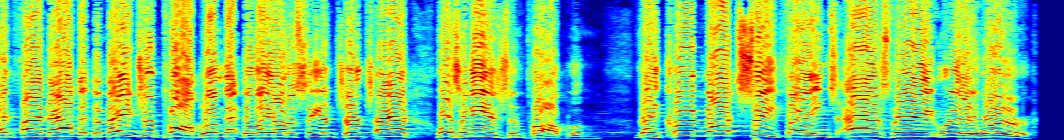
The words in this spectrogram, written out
and find out that the major problem that the Laodicean church had was a vision problem. They could not see things as they really were.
